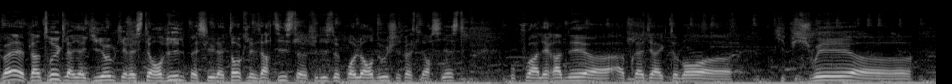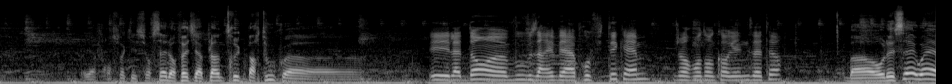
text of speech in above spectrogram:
Voilà, il y a plein de trucs. Là, il y a Guillaume qui est resté en ville parce qu'il attend que les artistes finissent de prendre leur douche et fassent leur sieste pour pouvoir les ramener euh, après directement, euh, qu'ils puissent jouer. euh. Il y a François qui est sur scène. En fait, il y a plein de trucs partout, quoi. Et là-dedans, vous, vous arrivez à profiter quand même Genre en tant qu'organisateur? Bah on essaie ouais.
